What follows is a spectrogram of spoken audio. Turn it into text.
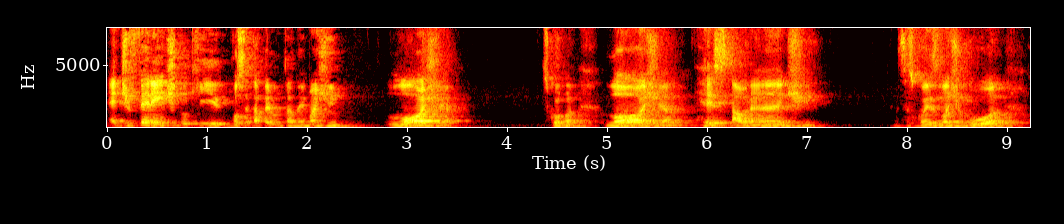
é diferente do que você está perguntando, eu imagino loja, desculpa, loja, restaurante, essas coisas, loja de rua,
